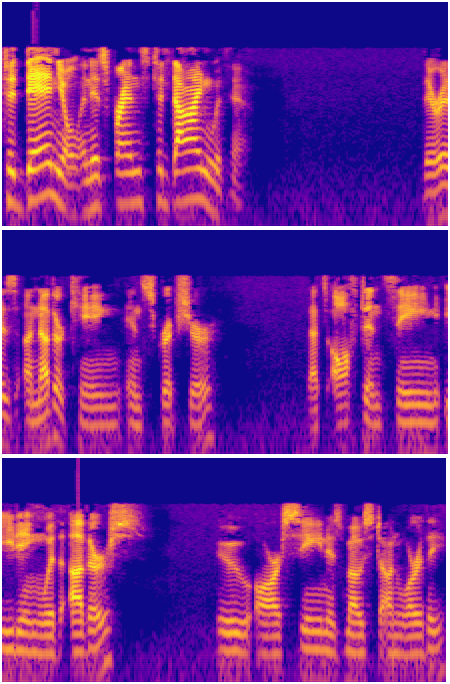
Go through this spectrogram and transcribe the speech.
to Daniel and his friends to dine with him. There is another king in scripture that's often seen eating with others who are seen as most unworthy.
